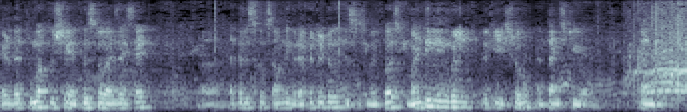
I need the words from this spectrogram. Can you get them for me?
ಹೇಳಿದೆ ತುಂಬಾ ಖುಷಿ ಆಯ್ತು so as I set at the risk of sounding repetitive, this is my first multilingual little show, and thanks to you all.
